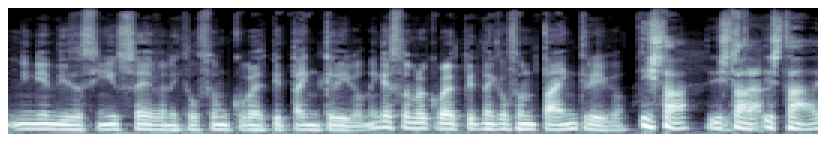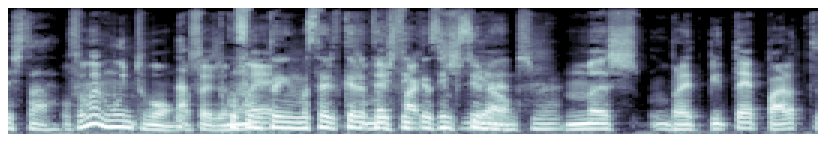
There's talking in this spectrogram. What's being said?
ninguém diz assim, o Seven, aquele filme que o Brad Pitt está incrível. Ninguém se lembra que o Brad Pitt naquele filme está incrível. E está, e está, e está, e está. O filme é muito bom, ou seja, o não filme é- tem uma série de é características impressionantes, genial, não é? Mas Brad Pitt é parte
